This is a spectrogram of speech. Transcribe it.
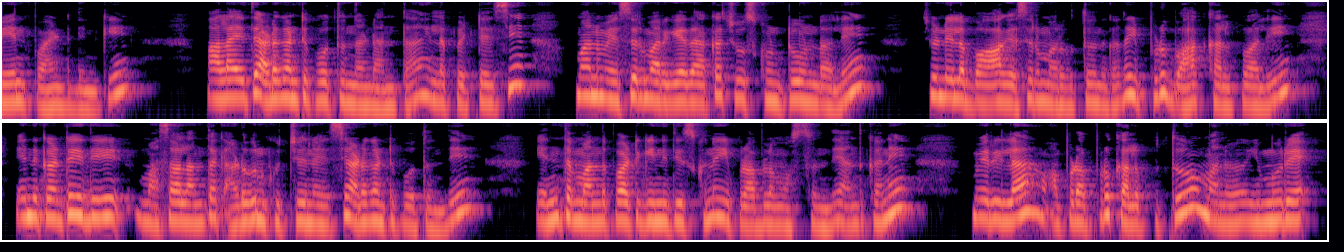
మెయిన్ పాయింట్ దీనికి. అలా అయితే అడగంటిపోతుందండి అంతా. ఇలా పెట్టేసి మనం ఎసురు మరిగేదాకా చూసుకుంటూ ఉండాలి. చూడండి ఇలా బాగా ఎసురు మరుగుతుంది కదా. ఇప్పుడు బాగా కలపాలి. ఎందుకంటే ఇది మసాలా అంతా అడుగును కూర్చొనేసి అడగంటిపోతుంది. ఎంత మందపాటి గిన్నె తీసుకునే ఈ ప్రాబ్లం వస్తుంది. అందుకని మీరు ఇలా అప్పుడప్పుడు కలుపుతూ మనం ఇమురే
